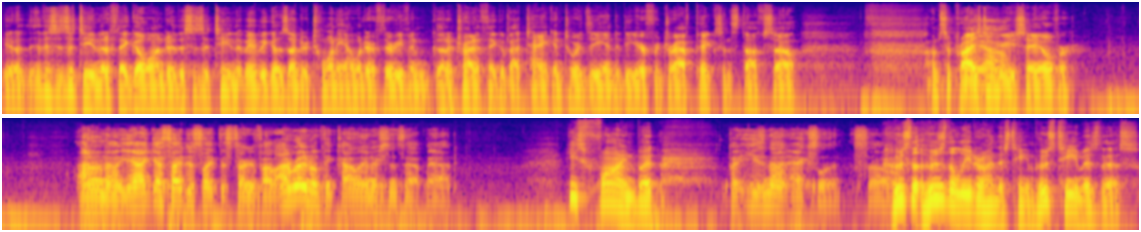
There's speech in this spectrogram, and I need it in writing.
you know this is a team that if they go under, this is a team that maybe goes under twenty. I wonder if they're even going to try to think about tanking towards the end of the year for draft picks and stuff. So I'm surprised to hear you say over. I don't know. Yeah, I guess I just like the starting five. I really don't think Kyle Anderson's that bad, He's fine, but but he's not excellent. So who's the who's the leader on this team? Whose team is this?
